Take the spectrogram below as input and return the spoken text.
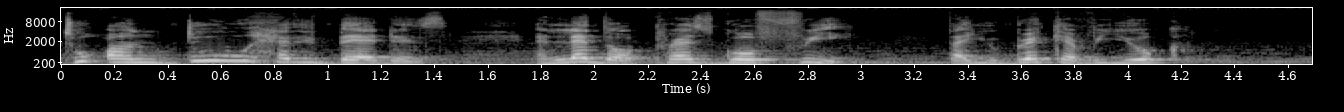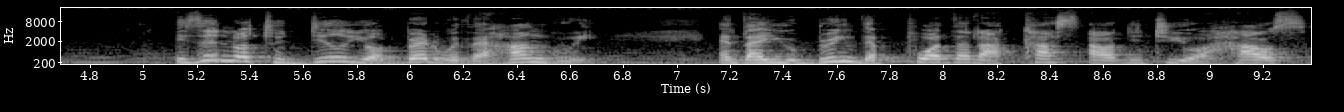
to undo heavy burdens, and let the oppressed go free, that you break every yoke? Is it not to deal your bread with the hungry, and that you bring the poor that are cast out into your house?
